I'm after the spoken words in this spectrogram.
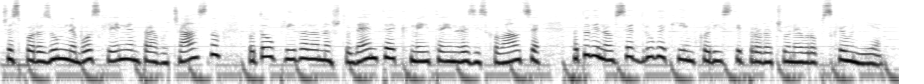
Če sporazum ne bo sklenjen pravočasno, bo to vplivalo na študente, kmete in raziskovalce, pa tudi na vse druge, ki jim koristi proračun Evropske unije.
